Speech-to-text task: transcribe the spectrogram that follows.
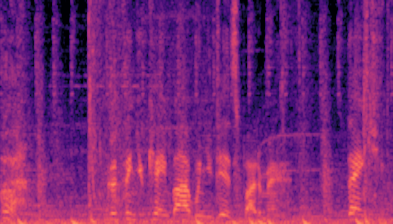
Good thing you came by when you did, Spider-Man. Thank you.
